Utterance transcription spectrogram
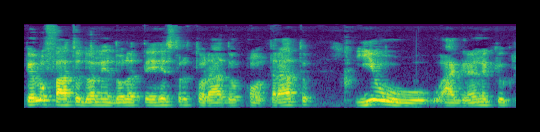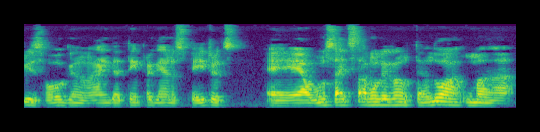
pelo fato do Amendola ter reestruturado o contrato e o, a grana que o Chris Hogan ainda tem para ganhar nos Patriots, é, alguns sites estavam levantando uma, uma,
